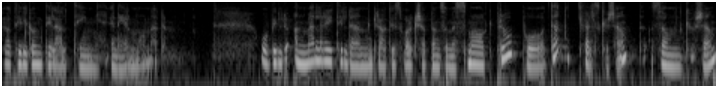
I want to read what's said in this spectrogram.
du har tillgång till allting en hel månad. Och vill du anmäla dig till den gratis workshopen som är smakprov på den kvällskursen, sömnkursen,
